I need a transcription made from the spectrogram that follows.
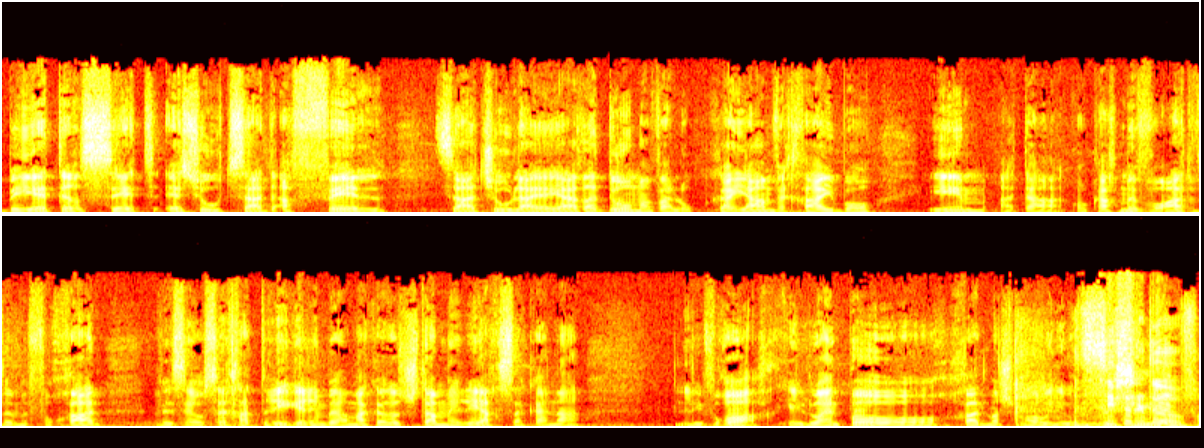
ביתר שאת איזשהו צד אפל, צד שאולי היה רדום, אבל הוא קיים וחי בו. אם אתה כל כך מבועת ומפוחד, וזה עושה לך טריגרים ברמה כזאת שאתה מריח סכנה, לברוח. כאילו, אין פה חד משמעיות. עשית טוב.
